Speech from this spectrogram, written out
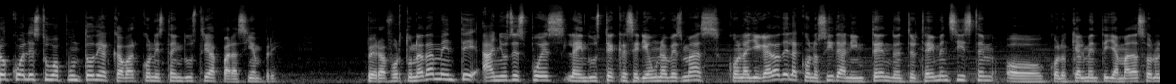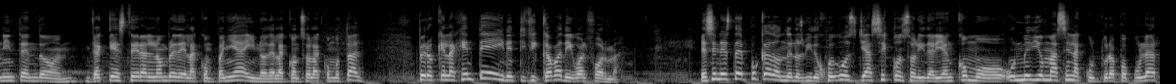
lo cual estuvo a punto de acabar con esta industria para siempre. Pero afortunadamente, años después, la industria crecería una vez más, con la llegada de la conocida Nintendo Entertainment System, o coloquialmente llamada solo Nintendo, ya que este era el nombre de la compañía y no de la consola como tal, pero que la gente identificaba de igual forma. Es en esta época donde los videojuegos ya se consolidarían como un medio más en la cultura popular,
